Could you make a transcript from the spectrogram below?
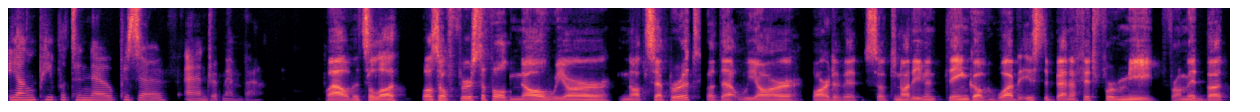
young people to know, preserve, and remember? Wow, that's a lot. Well, so first of all, no, we are not separate, but that we are part of it. So to not even think of what is the benefit for me from it, but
